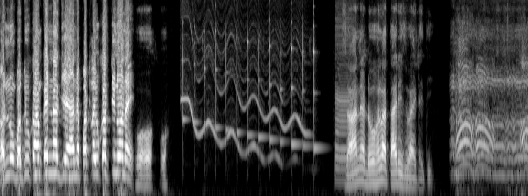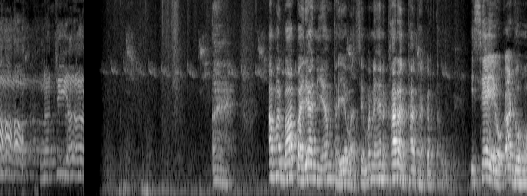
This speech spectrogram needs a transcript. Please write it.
ઘરનું બધું કામ કરી નાખજે અને પટલાયું કરતી નો નહીં. જાને ડોહલા તારી જ વાઈટ હતી. આ મારા બાપ હાર્યા ની એમ થાય એવા છે. મને હેને ખારા જ થા કરતા હોય. ઈ છે એવો કાઢો હો.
